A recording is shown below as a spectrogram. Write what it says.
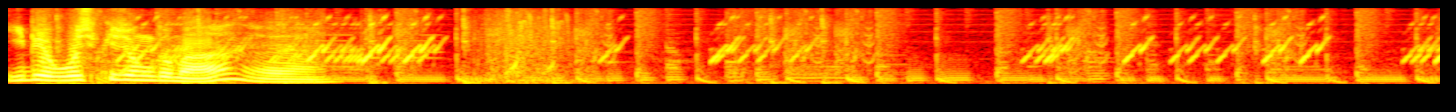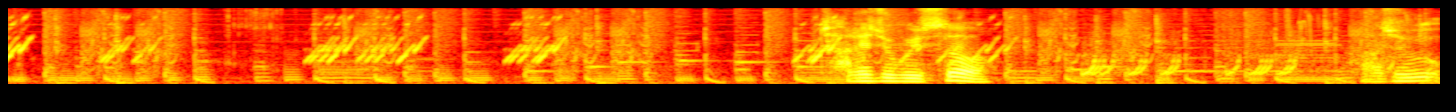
(250개) 정도만 예. 잘해주고 있어 아주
